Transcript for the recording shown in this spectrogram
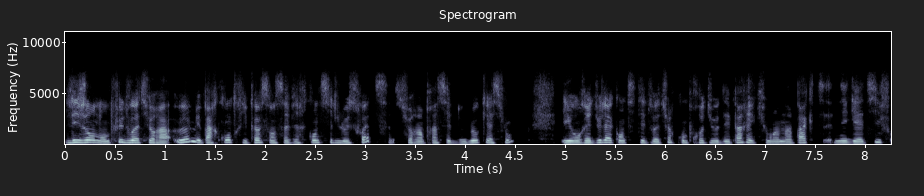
les gens n'ont plus de voiture à eux, mais par contre, ils peuvent s'en servir quand ils le souhaitent sur un principe de location et on réduit la quantité de voitures qu'on produit au départ et qui ont un impact négatif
